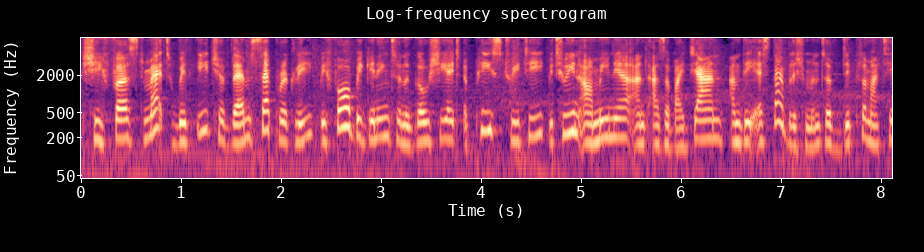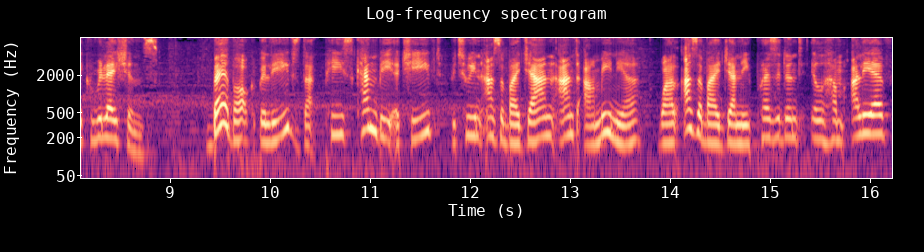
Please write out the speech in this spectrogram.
She first met with each of them separately before beginning to negotiate a peace treaty between Armenia and Azerbaijan and the establishment of diplomatic relations. Baerbock believes that peace can be achieved between Azerbaijan and Armenia, while Azerbaijani President Ilham Aliyev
